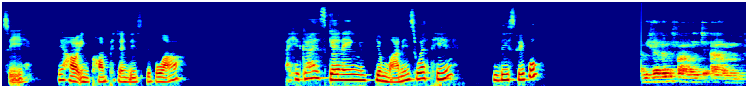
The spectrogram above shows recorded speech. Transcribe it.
See, see how incompetent these people are? Are you guys getting your money's worth here with these people? We haven't found um,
